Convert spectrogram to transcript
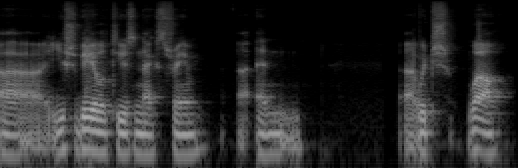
uh, you should be able to use the next stream, uh, and uh, which well,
